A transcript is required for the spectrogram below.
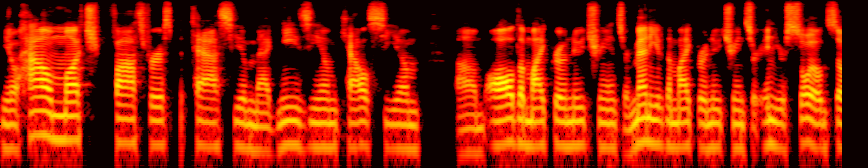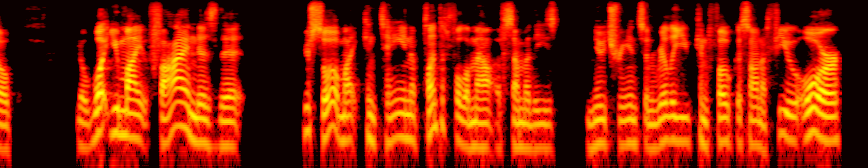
you know, how much phosphorus, potassium, magnesium, calcium, um, all the micronutrients or many of the micronutrients are in your soil. And so, you know, what you might find is that your soil might contain a plentiful amount of some of these nutrients, and really you can focus on a few, or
